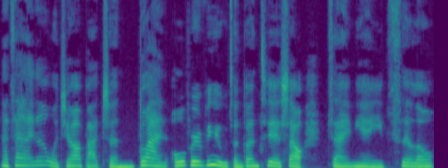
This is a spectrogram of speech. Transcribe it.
那再来呢？我就要把整段 overview 整段介绍再念一次喽。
